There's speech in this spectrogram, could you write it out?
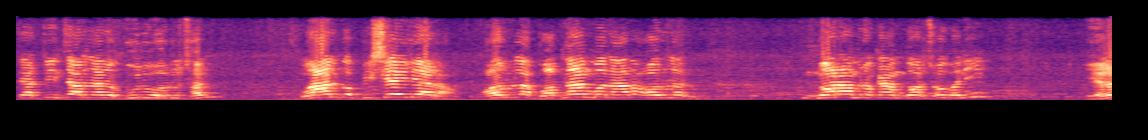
त्यहाँ तिन चारजना गुरुहरू छन्। उहाँहरूको विषय ल्याएर अरूलाई बदनाम बनाएर अरूलाई नराम्रो काम गर्छौ भने हेर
